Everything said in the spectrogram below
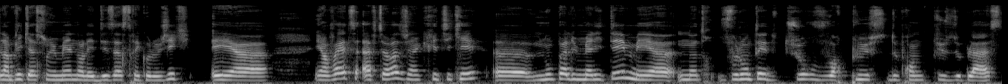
l'implication humaine dans les désastres écologiques et euh, et en fait, After Us vient critiquer euh, non pas l'humanité, mais euh, notre volonté de toujours vouloir plus, de prendre plus de place,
